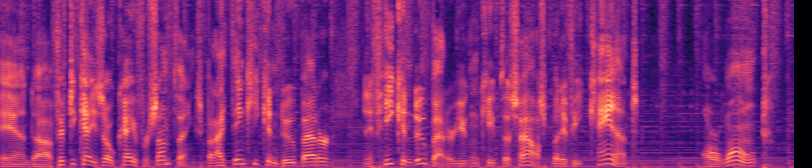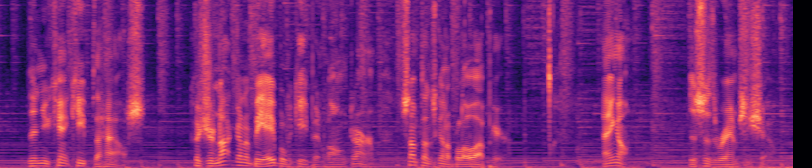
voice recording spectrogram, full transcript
And uh, 50K is okay for some things, but I think he can do better. And if he can do better, you can keep this house. But if he can't or won't, then you can't keep the house because you're not going to be able to keep it long term. Something's going to blow up here. Hang on. This is The Ramsey Show.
